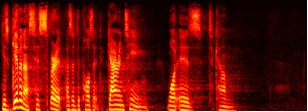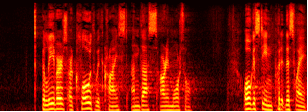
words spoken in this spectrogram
He's given us His Spirit as a deposit, guaranteeing what is to come. Believers are clothed with Christ and thus are immortal. Augustine put it this way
